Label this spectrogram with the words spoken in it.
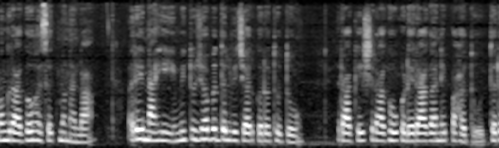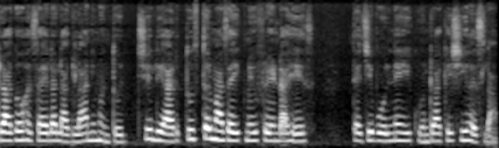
मग राघव हसत म्हणाला अरे नाही मी तुझ्याबद्दल विचार करत होतो. राकेश राघवकडे रागाने पाहतो तर राघव हसायला लागला आणि म्हणतो चिल यार तूच तर माझा एकमेव फ्रेंड आहेस. त्याचे बोलणे ऐकून राकेशही हसला.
